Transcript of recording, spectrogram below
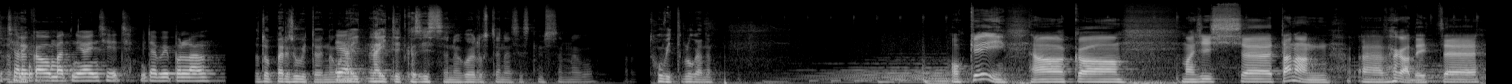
et seal on ka omad nüansid, mida võib-olla ta toob päris huvitavaid nagu näit-, näiteid ka sisse nagu elust enesest, mis on nagu huvitav lugeda. okei okay,, aga ma siis äh, tänan äh, väga teid äh,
